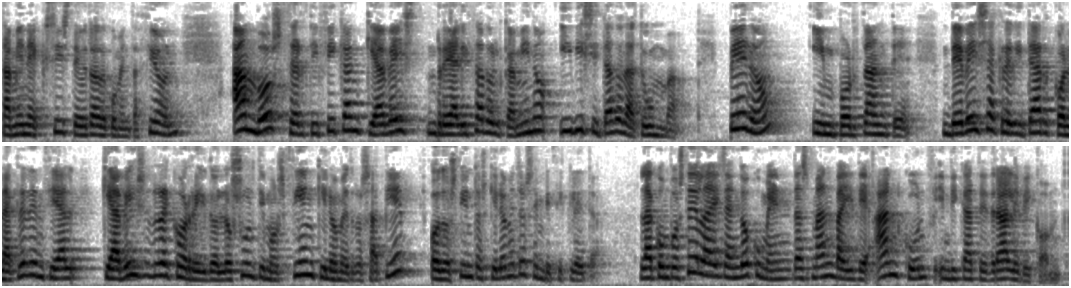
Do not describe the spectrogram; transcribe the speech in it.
también existe otra documentación. Ambos certifican que habéis realizado el camino y visitado la tumba. Pero, importante, debéis acreditar con la credencial que habéis recorrido los últimos 100 kilómetros a pie o 200 kilómetros en bicicleta. La Compostela ist ein Dokument, das man bei der Ankunft in die Kathedrale bekommt.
